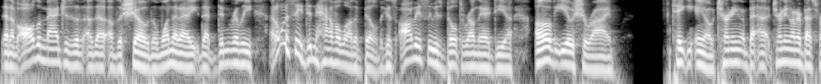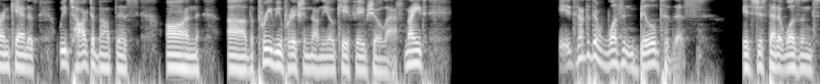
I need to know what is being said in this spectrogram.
that of all the matches of, of, the, of the show, the one that I that didn't really, I don't want to say didn't have a lot of build because obviously it was built around the idea of Io Shirai taking you know turning uh, turning on our best friend Candice. We talked about this on uh, the preview prediction on the OK Fabe show last night. It's not that there wasn't build to this. It's just that it wasn't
